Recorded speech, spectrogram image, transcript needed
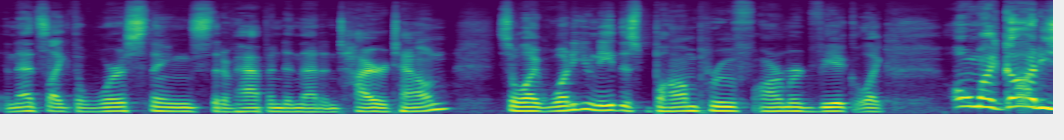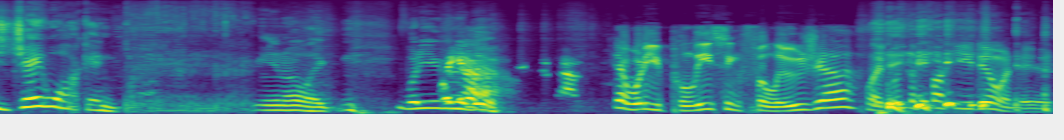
And that's like the worst things that have happened in that entire town. So like what do you need this bomb-proof armored vehicle? Like oh my god he's jaywalking. You know like what are you gonna yeah. do Yeah, what are you policing Fallujah? Like, what the fuck are you doing, dude?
